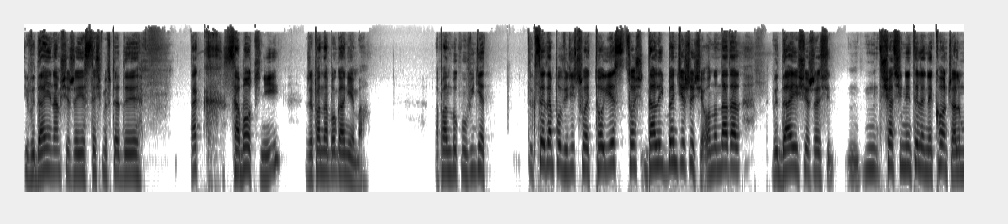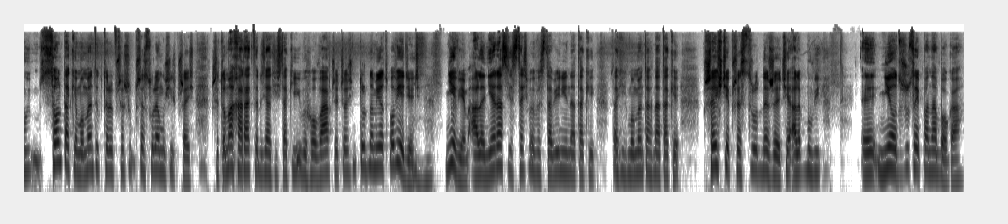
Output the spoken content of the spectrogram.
i wydaje nam się, że jesteśmy wtedy tak samotni, że Pana Boga nie ma. A Pan Bóg mówi, nie, chcę nam powiedzieć, słuchaj, to jest coś, dalej będzie życie. Ono nadal wydaje się, że świat się nie tyle nie kończy, ale są takie momenty, które, przez, przez które musisz przejść. Czy to ma charakter jakiś taki wychowawczy, czy coś, trudno mi odpowiedzieć. Mhm. Nie wiem, ale nieraz jesteśmy wystawieni na taki, w takich momentach na takie przejście przez trudne życie, ale mówi, y, nie odrzucaj Pana Boga.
